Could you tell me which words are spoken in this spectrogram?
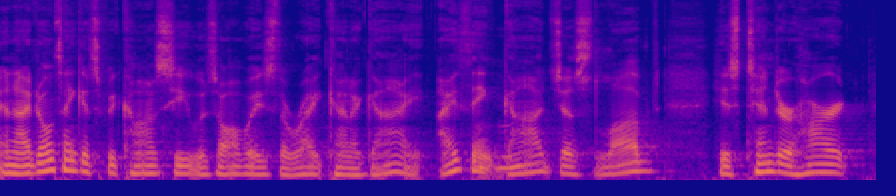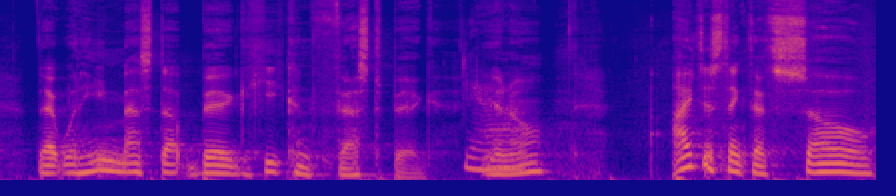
And I don't think it's because he was always the right kind of guy. I think God just loved his tender heart that when he messed up big, he confessed big. Yeah. You know? I just think that's so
